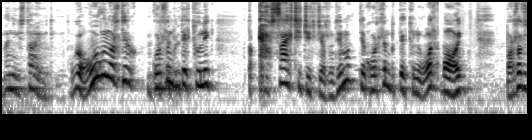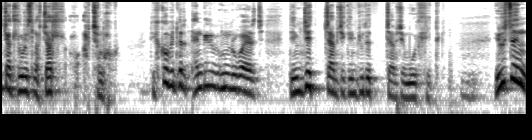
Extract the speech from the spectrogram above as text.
Манай стори гэдэг. Үгүй ууг нь бол тэр гурлан бүтээгдэхүүнийг одоо гавсаагч гэж хэлж болно тийм үү? Тэр гурлан бүтээгдэхүүнийг уул боог борлуулж чадал үрээс нь очиод авчих юм баггүй. Тэгэхгүй бид нар таньдаг хүн рүүгээ ярьж дэмжиж чам шиг дэмжүүлээд чам шиг мүүлэл хийдэг. Ерөөсөө энэ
